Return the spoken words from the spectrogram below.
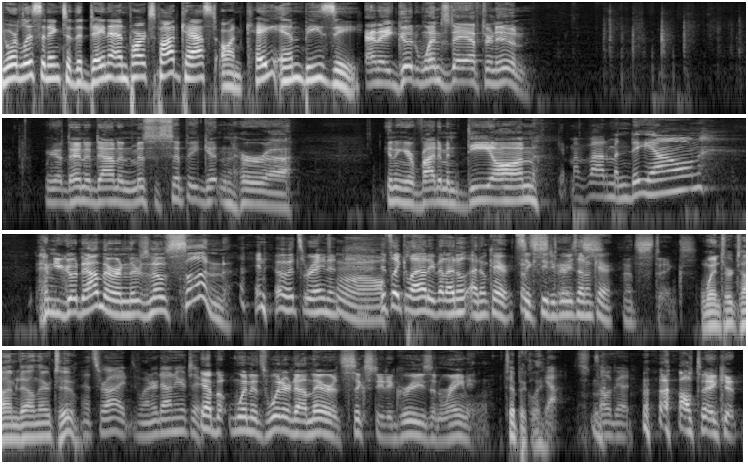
You're listening to the Dana and Parks podcast on KMBZ. and a good Wednesday afternoon. We got Dana down in Mississippi getting her uh, getting her vitamin D on, Get my vitamin D on. and you go down there and there's no sun. I know it's raining. It's like cloudy, but I don't. I don't care. It's That 60 degrees. I don't care. That stinks. Winter time down there too, That's right. It's winter down here too. Yeah, but when it's winter down there, it's 60 degrees and raining. typically. Yeah, it's all good. I'll take it.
